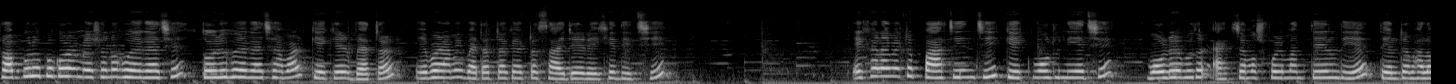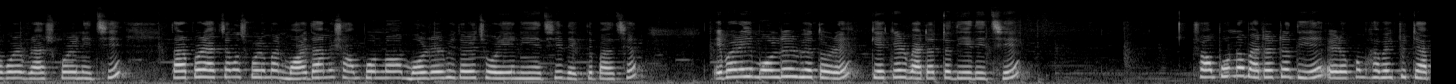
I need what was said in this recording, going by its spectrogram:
সবগুলো উপকরণ মেশানো হয়ে গেছে। তৈরি হয়ে গেছে আমার কেকের ব্যাটার এবার আমি ব্যাটারটাকে একটা সাইডে রেখে দিচ্ছি। এখানে আমি একটা পাঁচ ইঞ্চি কেক মোল্ড নিয়েছি। মোল্ডের ভেতর এক চামচ পরিমাণ তেল দিয়ে তেলটা ভালো করে ব্রাশ করে নিচ্ছি। তারপর এক চামচ পরিমাণ ময়দা আমি সম্পূর্ণ মোল্ডের ভিতরে ছড়িয়ে নিয়েছি, দেখতে পাচ্ছেন। এবার এই মোল্ডের ভেতরে কেকের ব্যাটারটা দিয়ে দিচ্ছি। সম্পূর্ণ ব্যাটারটা দিয়ে এরকমভাবে একটু ট্যাপ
